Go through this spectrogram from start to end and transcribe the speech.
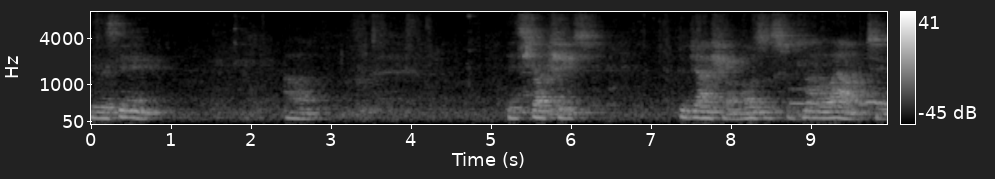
He was giving uh, instructions to Joshua. Moses was not allowed to,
